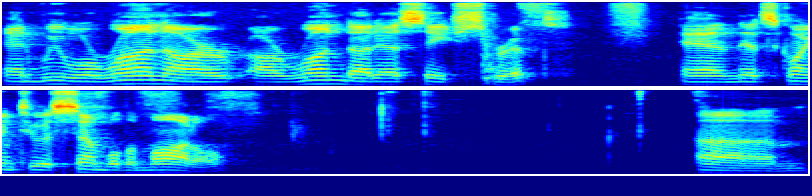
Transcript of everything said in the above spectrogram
and we will run our our run.sh script, and it's going to assemble the model. Um,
